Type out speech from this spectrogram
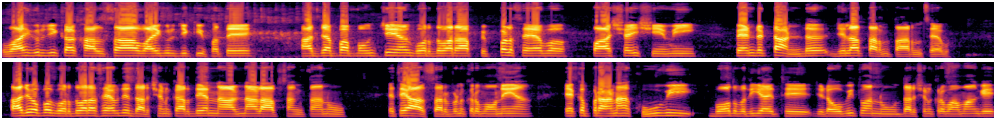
ਵਾਹਿਗੁਰੂ ਜੀ ਕਾ ਖਾਲਸਾ, ਵਾਹਿਗੁਰੂ ਜੀ ਕੀ ਫਤਿਹ। ਅੱਜ ਆਪਾਂ ਪਹੁੰਚੇ ਹਾਂ ਗੁਰਦੁਆਰਾ ਪਿੱਪਲ ਸਾਹਿਬ, ਪਾਤਸ਼ਾਹੀ ਛੇਵੀਂ ਪਿੰਡ ਢੰਡ, ਜ਼ਿਲ੍ਹਾ ਤਰਨਤਾਰਨ ਸਾਹਿਬ। ਆਜੋ ਆਪਾਂ ਗੁਰਦੁਆਰਾ ਸਾਹਿਬ ਦੇ ਦਰਸ਼ਨ ਕਰਦੇ ਹਾਂ ਨਾਲ ਨਾਲ ਆਪ ਸੰਗਤਾਂ ਨੂੰ ਇਤਿਹਾਸ ਸਰਵਣ ਕਰਵਾਉਨੇ ਆ ਇੱਕ ਪੁਰਾਣਾ ਖੂਹ ਵੀ ਬਹੁਤ ਵਧੀਆ ਇੱਥੇ, ਜਿਹੜਾ ਉਹ ਵੀ ਤੁਹਾਨੂੰ ਦਰਸ਼ਨ ਕਰਵਾਵਾਂਗੇ।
